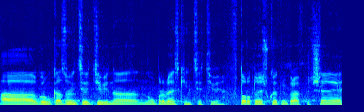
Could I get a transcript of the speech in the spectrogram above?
а, грубо казвам, инициативи на, на управленски инициативи. Второто нещо, което ми прави впечатление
